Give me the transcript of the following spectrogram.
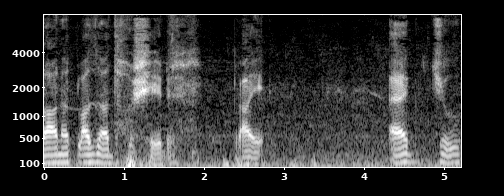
রানা প্লাজা ধসের প্রায় এক যুগ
